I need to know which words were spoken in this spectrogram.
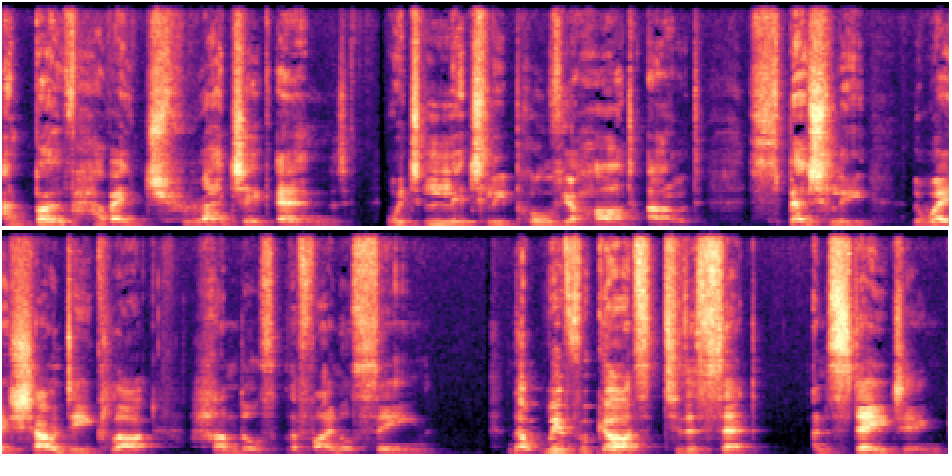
and both have a tragic end, which literally pulls your heart out, especially the way Sharon D. Clarke handles the final scene. Now, with regards to the set and staging,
